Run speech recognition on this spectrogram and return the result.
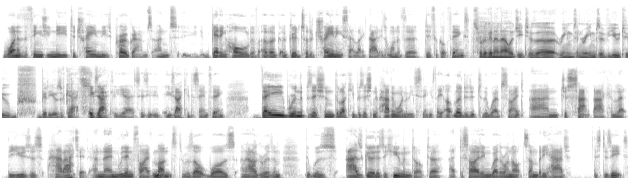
one of the things you need to train these programs. And getting hold of, of a, a good sort of training set like that is one of the difficult things. Sort of in analogy to the reams and reams of YouTube videos of cats. Exactly, yes, it's exactly the same thing. They were in the position, the lucky position of having one of these things. They uploaded it to the website and just sat back and let the users have at it. And then within five months, the result was an algorithm that was as good as a human doctor at deciding whether or not somebody had this disease.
